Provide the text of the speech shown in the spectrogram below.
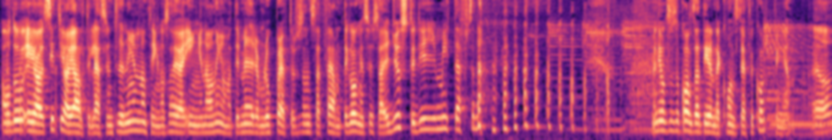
och då jag, sitter jag ju alltid och läser en tidning eller någonting och så har jag ingen aning om att det är mig de ropar efter. Och sen så här femte gången så är det så här, just det, det är ju mitt efternamn. Men det är också så konstigt att det är den där konstiga förkortningen. Ja.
